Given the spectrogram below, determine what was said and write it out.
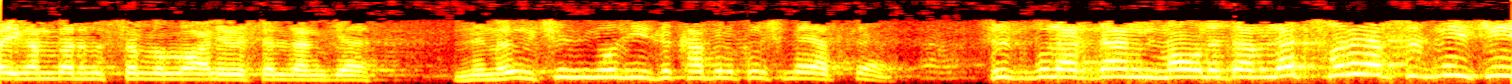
payg'ambarimiz sollallohu alayhi vasallamga nima uchun yo'lingizni qabul qilishmayapti? Siz bulardan moli davlat so'rayapsizmiki?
